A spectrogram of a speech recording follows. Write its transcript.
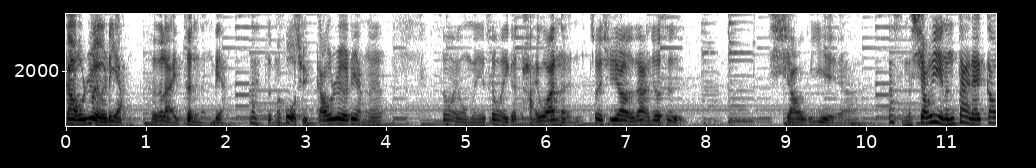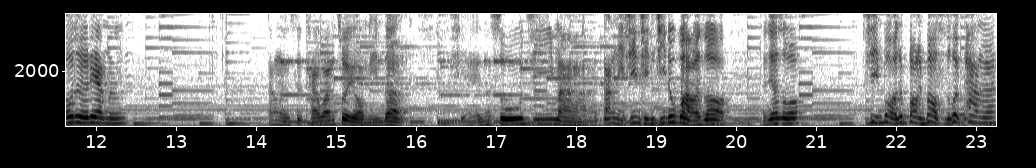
高热量，何来正能量？那怎么获取高热量呢？身为我们身为一个台湾人，最需要的当然就是宵夜啊。那什么宵夜能带来高热量呢？是台湾最有名的咸酥鸡嘛。当你心情极度不好的时候，人家说心情不好就暴饮暴食会胖啊。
